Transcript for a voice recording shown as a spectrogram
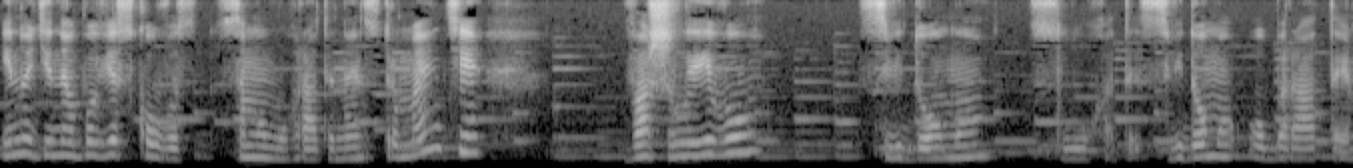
іноді не обов'язково самому грати на інструменті. Важливо свідомо слухати, свідомо обирати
